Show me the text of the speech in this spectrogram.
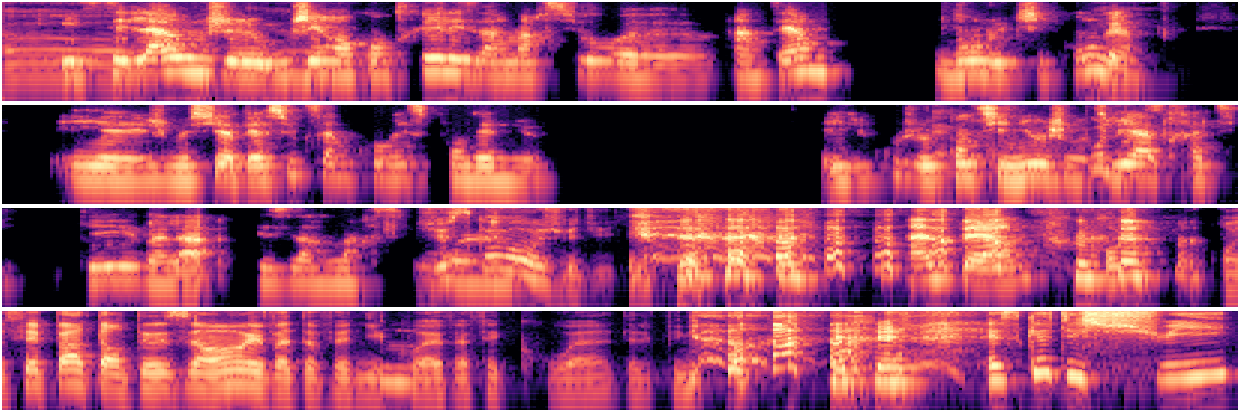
et c'est là où j'ai rencontré les arts martiaux euh, internes, dont le Qigong. Et je me suis aperçue que ça me correspondait mieux. Et du coup, je continue aujourd'hui à pratiquer voilà, les arts martiaux. Jusqu'à aujourd'hui. Interne. on ne sait pas dans deux ans, il va devenir quoi, il va faire quoi, Est-ce que tu suis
